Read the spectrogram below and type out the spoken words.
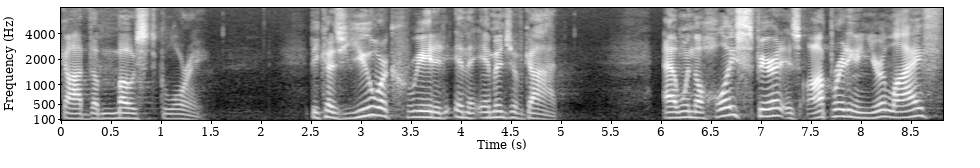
God the most glory. Because you were created in the image of God. And when the Holy Spirit is operating in your life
